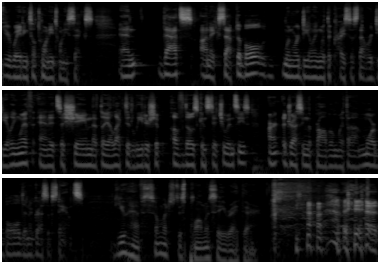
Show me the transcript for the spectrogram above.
you're waiting till 2026. And that's unacceptable when we're dealing with the crisis that we're dealing with. And it's a shame that the elected leadership of those constituencies aren't addressing the problem with a more bold and aggressive stance. You have so much diplomacy right there. Yeah.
